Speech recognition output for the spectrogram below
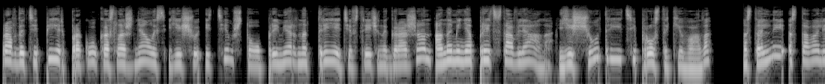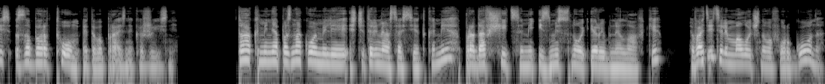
Правда, теперь прогулка осложнялась еще и тем, что примерно трети встреченных горожан она меня представляла, еще трети просто кивала, остальные оставались за бортом этого праздника жизни. Так меня познакомили с четырьмя соседками, продавщицами из мясной и рыбной лавки, водителем молочного фургона,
